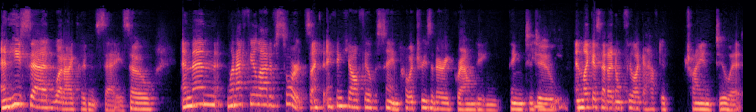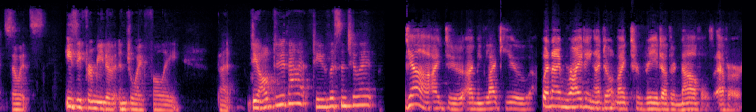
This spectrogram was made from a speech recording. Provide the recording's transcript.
And he said what I couldn't say. So, and then when I feel out of sorts, I, th- I think y'all feel the same. Poetry is a very grounding thing to do. And like I said, I don't feel like I have to try and do it. So it's easy for me to enjoy fully. But do y'all do that? Do you listen to it? Yeah, I do. I mean, like you, when I'm writing, I don't like to read other novels ever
